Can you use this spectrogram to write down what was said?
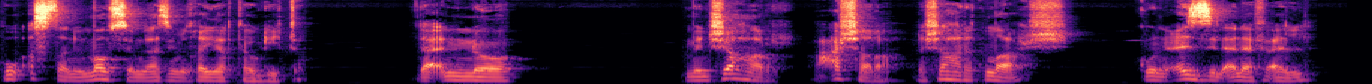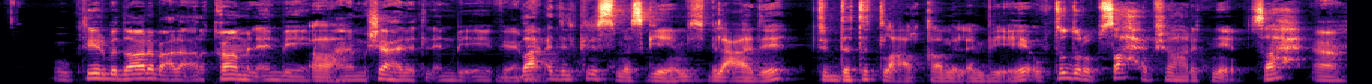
هو أصلا الموسم لازم يتغير توقيته لأنه من شهر 10 لشهر 12 يكون عز ال NFL وكثير بضارب على أرقام ال NBA آه. على مشاهدة ال NBA في أمريكا. بعد ال Christmas games بالعادة بتبدأ تطلع أرقام ال NBA وبتضرب صح بشهر اثنين صح؟ آه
